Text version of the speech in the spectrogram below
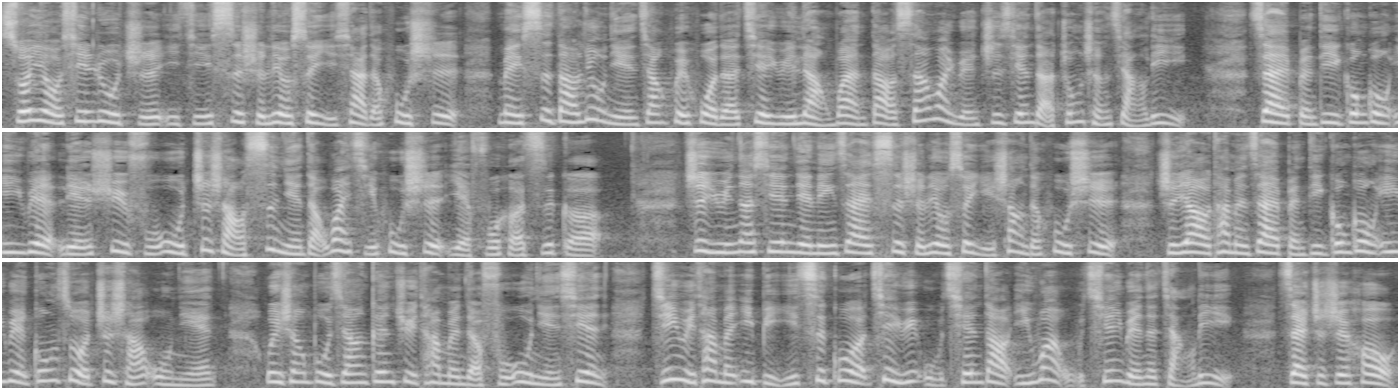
所有新入职以及四十六岁以下的护士，每四到六年将会获得介于两万到三万元之间的忠诚奖励。在本地公共医院连续服务至少四年的外籍护士也符合资格。至于那些年龄在四十六岁以上的护士，只要他们在本地公共医院工作至少五年，卫生部将根据他们的服务年限，给予他们一笔一次过介于五千到一万五千元的奖励。在这之后，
